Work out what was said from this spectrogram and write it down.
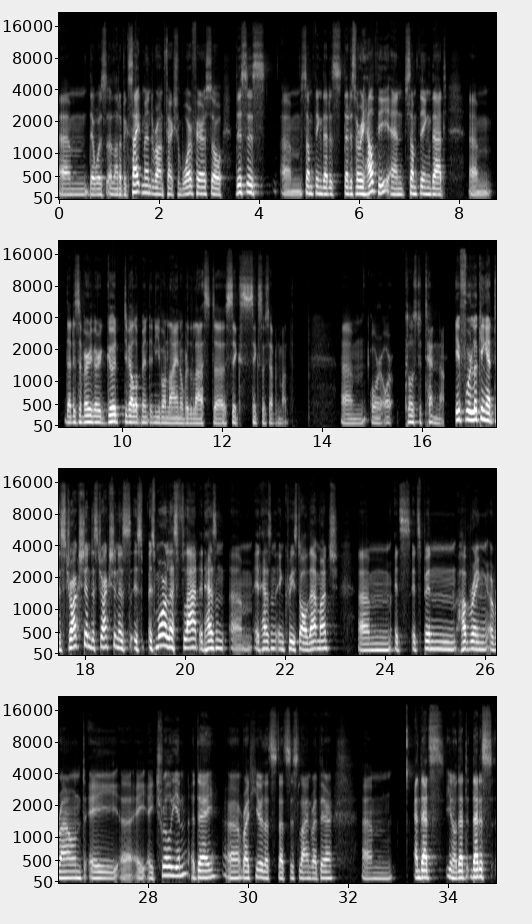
Um, there was a lot of excitement around faction warfare, so this is um, something that is that is very healthy and something that um, that is a very very good development in Eve Online over the last uh, six six or seven months, um, or or close to ten now. If we're looking at destruction, destruction is is, is more or less flat. It hasn't um, it hasn't increased all that much. Um, it's it's been hovering around a, uh, a a trillion a day uh, right here. That's that's this line right there. Um, and that's you know that that is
